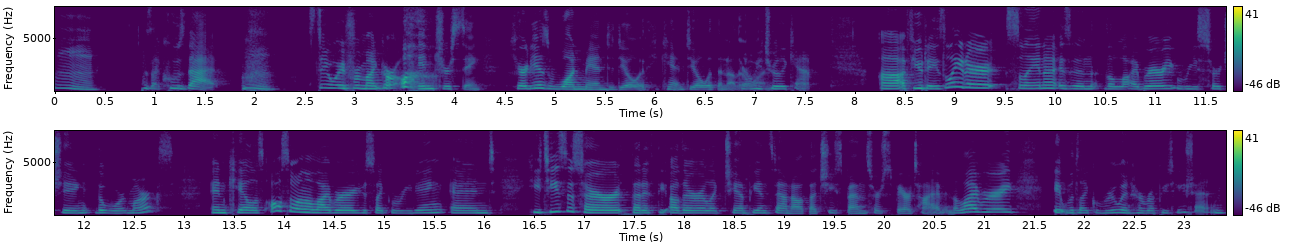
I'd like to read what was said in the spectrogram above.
Hmm. He's like, "Who's that? hmm. Stay away from my girl." Interesting. He already has one man to deal with. He can't deal with another no, one. he truly can't. Uh, a few days later, Celaena is in the library researching the word marks, and Kale is also in the library just like reading. And he teases her that if the other like champions found out that she spends her spare time in the library, it would like ruin her reputation.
